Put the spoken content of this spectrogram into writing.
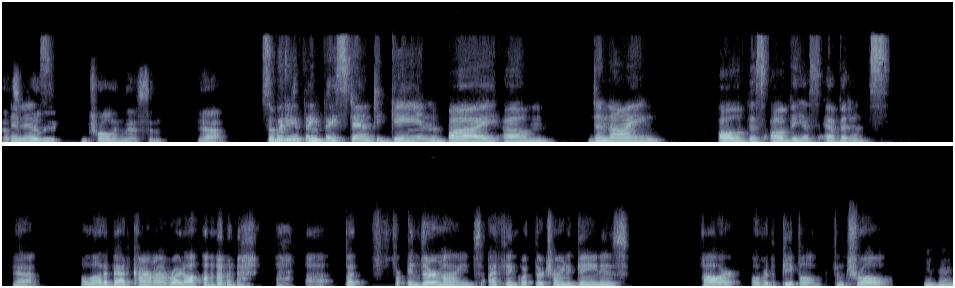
That's it really is. controlling this. And yeah. So, what do you think they stand to gain by um, denying all of this obvious evidence? Yeah, a lot of bad karma, right off. uh, but for, in their minds, I think what they're trying to gain is power over the people, control, mm-hmm.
